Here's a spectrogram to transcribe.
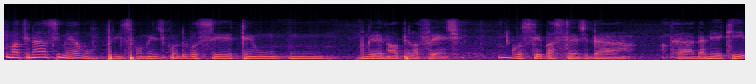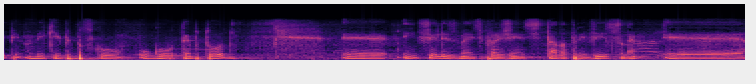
Uma final assim mesmo, principalmente quando você tem um, um, um Grenal pela frente. Gostei bastante da, da, da, minha equipe. A minha equipe buscou o gol o tempo todo. É, infelizmente para a gente estava previsto, né? É,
